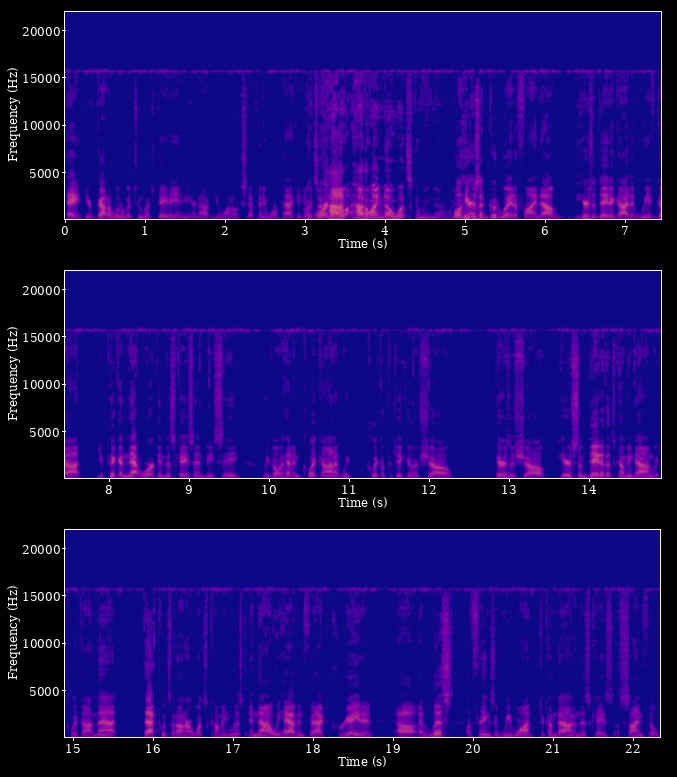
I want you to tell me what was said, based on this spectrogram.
hey, you've got a little bit too much data in here now. Do you want to accept any more packages right, so or how not? do, how do I know what's coming down? Well, here's a good way to find out. Here's a data guy that we've got. You pick a network, in this case NBC. We go ahead and click on it. We click a particular show. There's a show. Here's some data that's coming down. We click on that. That puts it on our what's coming list. And now we have, in fact, created uh, a list of things that we want to come down. In this case, a Seinfeld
